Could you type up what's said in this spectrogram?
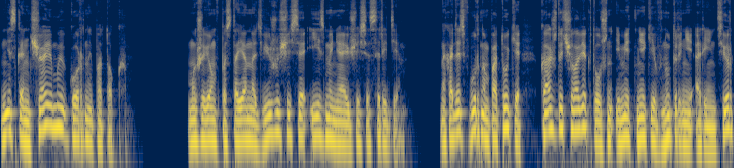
Нескончаемый горный поток. Мы живем в постоянно движущейся и изменяющейся среде. Находясь в бурном потоке, каждый человек должен иметь некий внутренний ориентир,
